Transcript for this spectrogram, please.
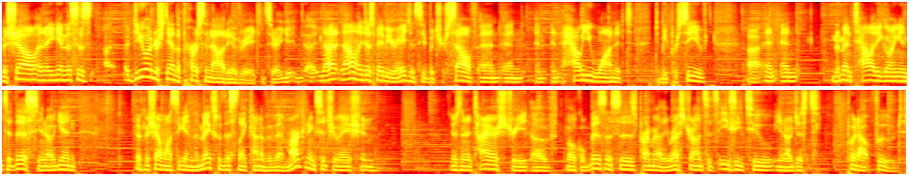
Michelle, and again, this is. Uh, do you understand the personality of your agency? Right? You, uh, not not only just maybe your agency, but yourself, and and and, and how you want it to be perceived, uh, and and the mentality going into this. You know, again, if Michelle wants to get in the mix with this like kind of event marketing situation, there's an entire street of local businesses, primarily restaurants. It's easy to you know just put out food.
